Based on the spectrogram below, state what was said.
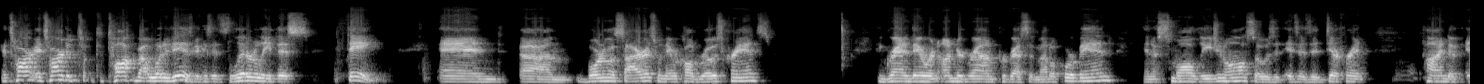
it's hard it's hard to, to talk about what it is because it's literally this thing. And um, Born of Osiris, when they were called Rosecrans, and granted, they were an underground progressive metalcore band in a small Legion Hall, so it was a, it a different kind of I-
